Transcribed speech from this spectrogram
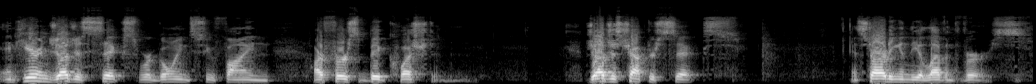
And here in Judges 6, we're going to find our first big question. Judges chapter 6, and starting in the 11th verse.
